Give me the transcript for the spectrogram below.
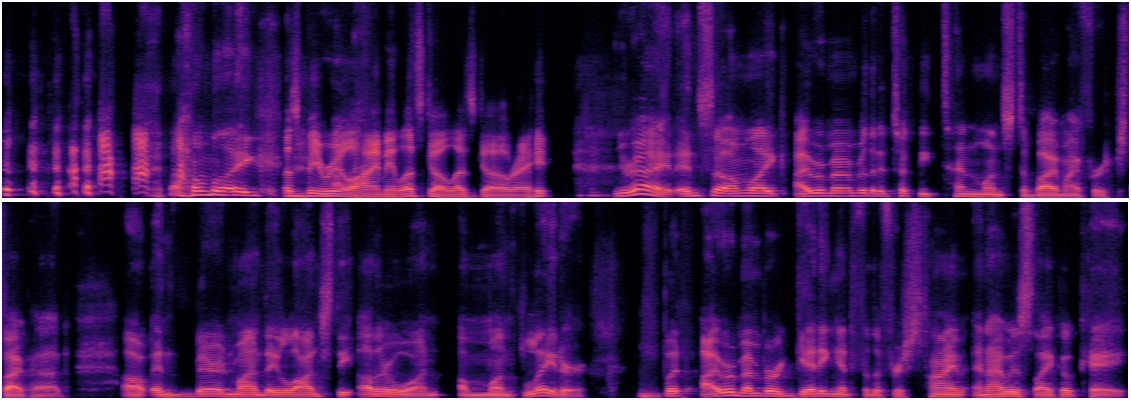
I'm like, Let's be real, Jaime. Let's go. Let's go. Right. You're right. And so I'm like, I remember that it took me 10 months to buy my first iPad. Uh, and bear in mind, they launched the other one a month later. But I remember getting it for the first time and I was like, okay,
